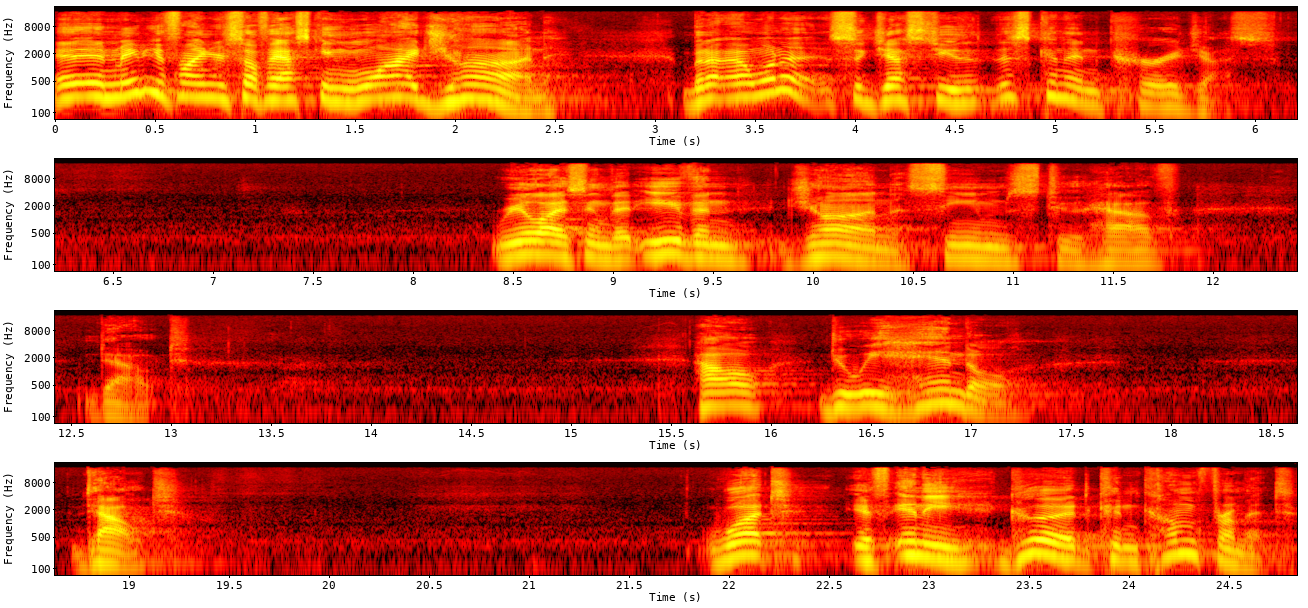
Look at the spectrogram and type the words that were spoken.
And maybe you find yourself asking, why John? But I want to suggest to you that this can encourage us realizing that even John seems to have doubt. How do we handle doubt? What, if any, good can come from it?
